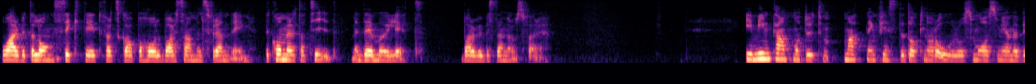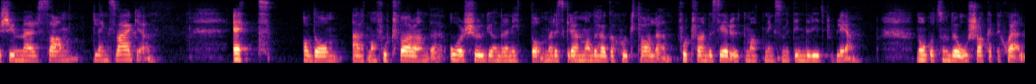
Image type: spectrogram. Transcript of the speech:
och arbeta långsiktigt för att skapa hållbar samhällsförändring. Det kommer att ta tid, men det är möjligt, bara vi bestämmer oss för det. I min kamp mot utmattning finns det dock några orosmål som gör mig bekymmersam längs vägen. Ett av dem är att man fortfarande, år 2019, med de skrämmande höga sjuktalen, fortfarande ser utmattning som ett individproblem. Något som du har orsakat dig själv.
